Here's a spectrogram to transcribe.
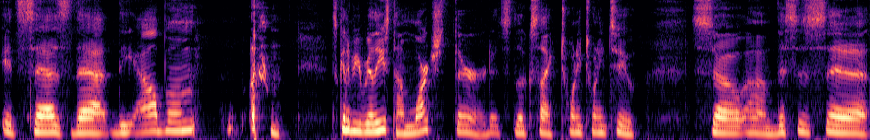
it says that the album it's going to be released on March 3rd. It looks like 2022. So um, this is, uh,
